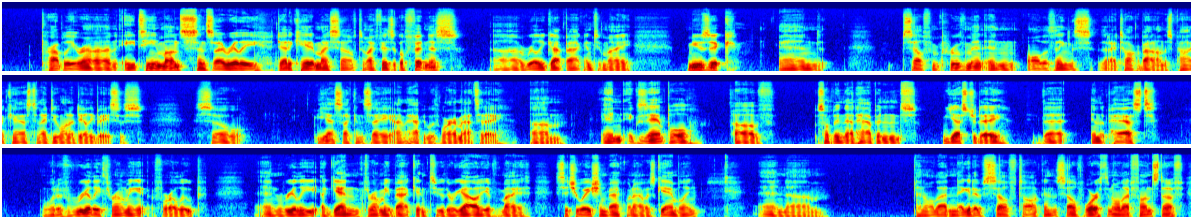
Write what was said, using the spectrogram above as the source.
probably around 18 months since I really dedicated myself to my physical fitness. Uh, really got back into my music and self improvement and all the things that I talk about on this podcast and I do on a daily basis. So, yes, I can say I'm happy with where I'm at today. Um, an example of something that happened yesterday that in the past would have really thrown me for a loop and really again thrown me back into the reality of my situation back when I was gambling and um, and all that negative self talk and self worth and all that fun stuff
